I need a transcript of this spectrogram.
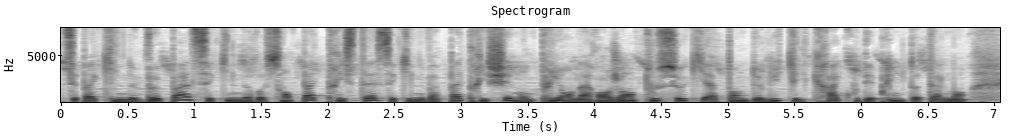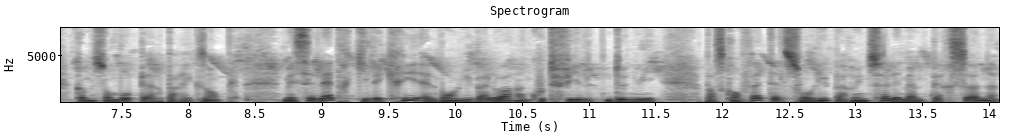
C'est pas qu'il ne veut pas, c'est qu'il ne ressent pas de tristesse et qu'il ne va pas tricher non plus en arrangeant tous ceux qui attendent de lui qu'il craque ou déprime totalement, comme son beau-père par exemple. Mais ces lettres qu'il écrit, elles vont lui valoir un coup de fil, de nuit, parce qu'en fait elles sont lues par une seule et même personne,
